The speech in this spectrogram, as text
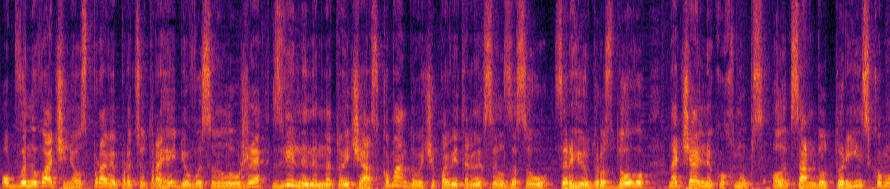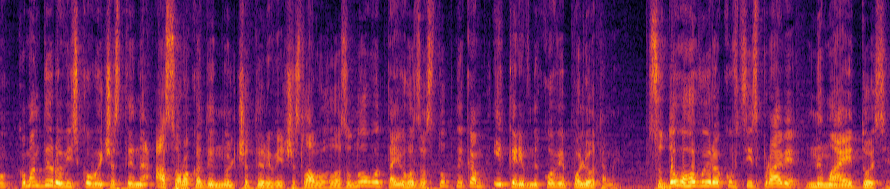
Обвинувачення у справі про цю трагедію висунули уже звільненим на той час командувачу повітряних сил ЗСУ Сергію Дроздову, начальнику ХНУПС Олександру Турінському, командиру військової частини А 4104 В'ячеславу Глазунову та його заступникам і керівникові польотами. Судового вироку в цій справі немає досі.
